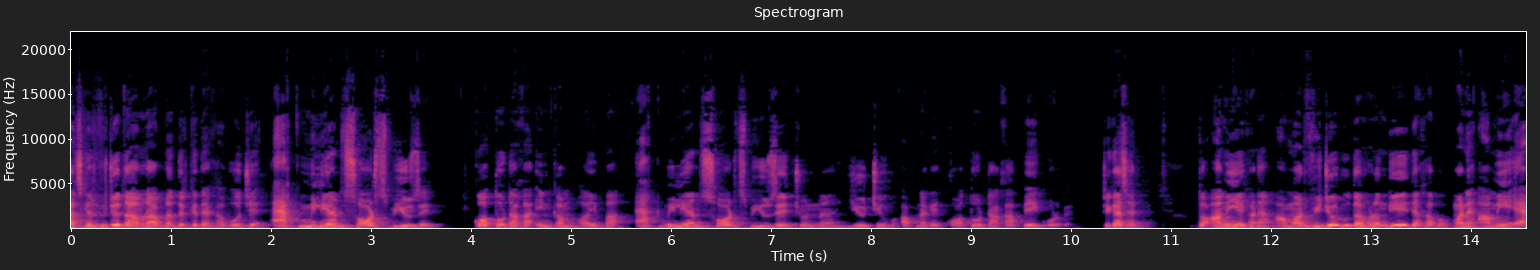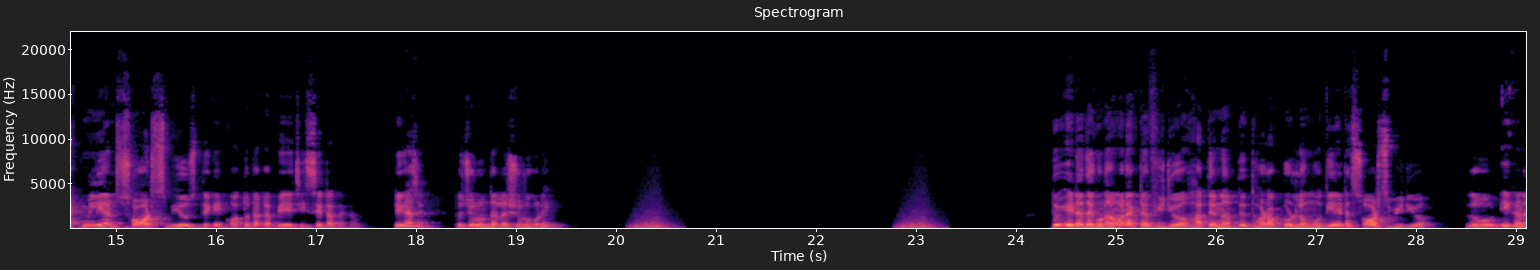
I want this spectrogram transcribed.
আজকের ভিডিওতে আমরা আপনাদেরকে দেখাবো যে এক মিলিয়ন শর্টস ভিউজে কত টাকা ইনকাম হয় বা এক মিলিয়ন শর্টস ভিউজের জন্য ইউটিউব আপনাকে কত টাকা পে করবে, ঠিক আছে? তো আমি এখানে আমার ভিডিওর উদাহরণ দিয়েই দেখাবো মানে আমি এক মিলিয়ন শর্টস ভিউজ থেকে কত টাকা পেয়েছি সেটা দেখাবো, ঠিক আছে? তো চলুন তাহলে শুরু করি। তো এটা দেখুন, আমার একটা ভিডিও, হাতে নাতে ধরা পড়ল মোদি, এটা শর্টস ভিডিও। তো এখানে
